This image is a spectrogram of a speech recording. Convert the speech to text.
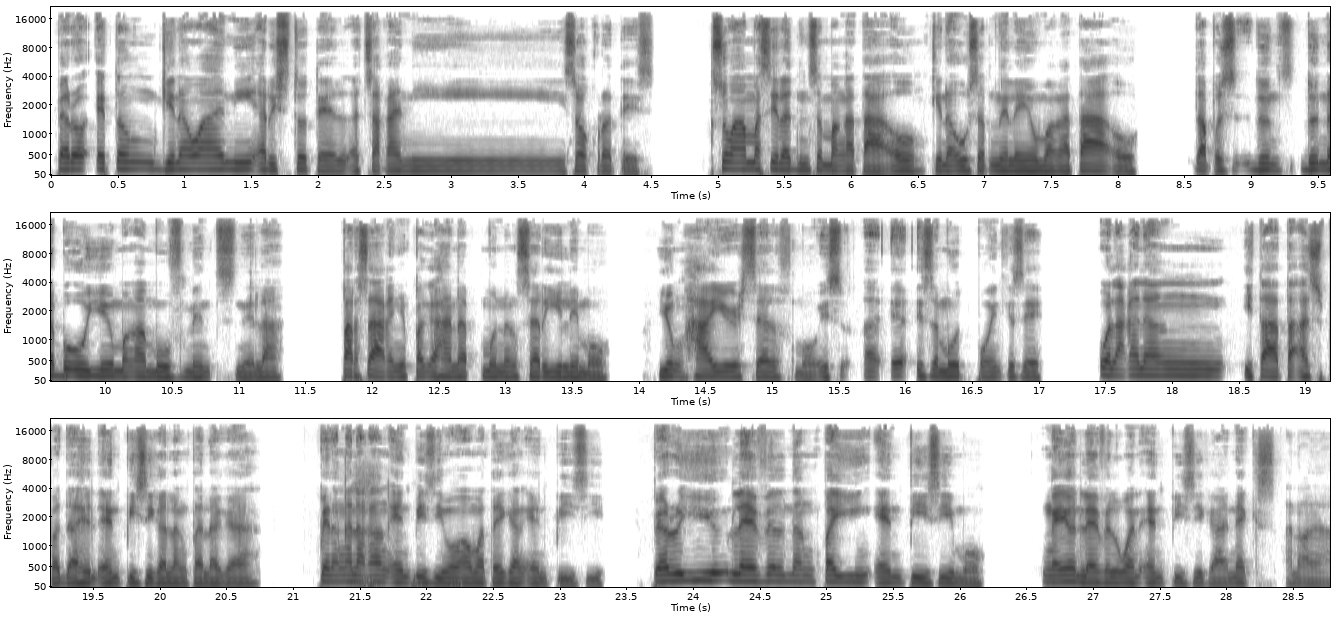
Pero itong ginawa ni Aristotle at saka ni Socrates, sumama sila dun sa mga tao, kinausap nila yung mga tao, tapos dun, dun nabuo yung mga movements nila. Para sa akin, yung paghahanap mo ng sarili mo, yung higher self mo is, uh, is a moot point kasi wala ka nang itataas pa dahil NPC ka lang talaga. Pinanganak kang NPC, mamamatay kang NPC. Pero yung level ng pagiging NPC mo, ngayon level 1 NPC ka, next, ano na,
